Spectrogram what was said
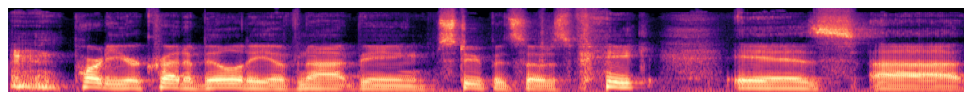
part of your credibility of not being stupid, so to speak, is uh,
